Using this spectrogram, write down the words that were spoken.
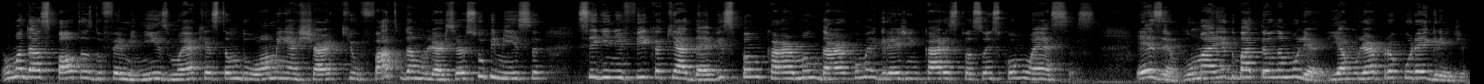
uma das pautas do feminismo é a questão do homem achar que o fato da mulher ser submissa significa que a deve espancar, mandar, como a igreja encara situações como essas. Exemplo: o marido bateu na mulher e a mulher procura a igreja.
